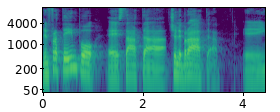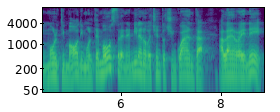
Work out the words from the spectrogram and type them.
Nel frattempo è stata celebrata eh, in molti modi, molte mostre. Nel 1950 Alain René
